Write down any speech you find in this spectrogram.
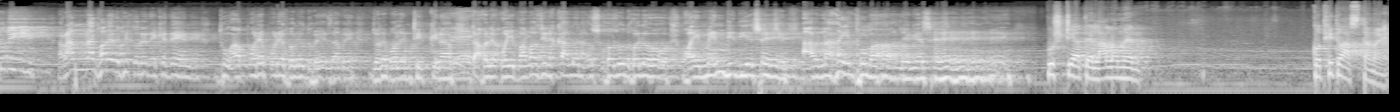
যদি রান্নাঘরের ভিতরে রেখে দেন, ধোঁয়া পড়ে পড়ে হলুদ হয়ে যাবে। জোরে বলেন ঠিক কিনা? তাহলে ওই বাবাজির কালো হলুদ হলো, হয় মেহেন্দি দিয়েছে, আর না হয় ধোঁয়া লেগেছে। কুষ্টিয়াতে লালনের কথিত আস্তানায়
